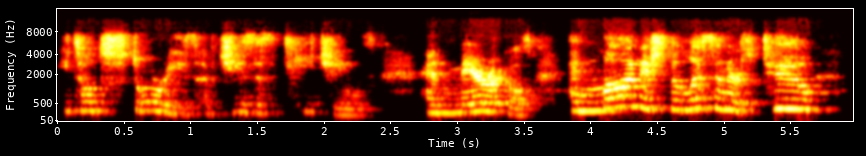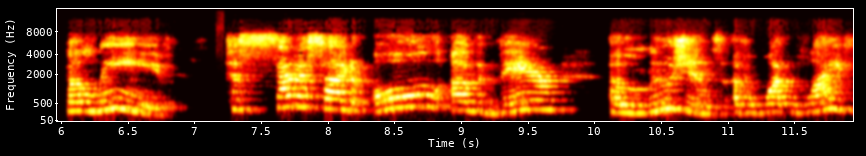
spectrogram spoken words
he told stories of Jesus' teachings and miracles, admonished the listeners to believe, to set aside all of their illusions of what life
